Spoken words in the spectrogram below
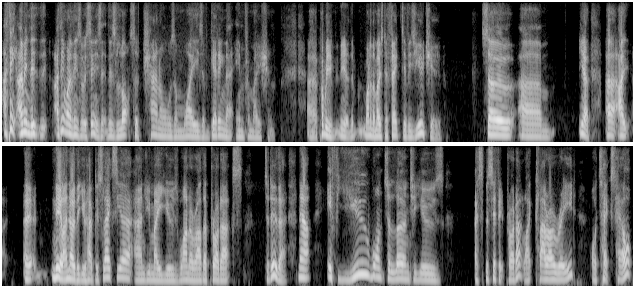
I think, I mean, the, the, I think one of the things that we're seeing is that there's lots of channels and ways of getting that information. Uh, probably, you know, the, one of the most effective is YouTube. So, um, you know, uh, I, uh, Neil, I know that you have dyslexia and you may use one or other products to do that. Now, if you want to learn to use a specific product like Claro Read or Text Help,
